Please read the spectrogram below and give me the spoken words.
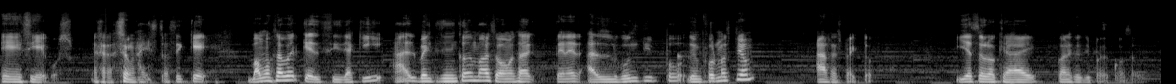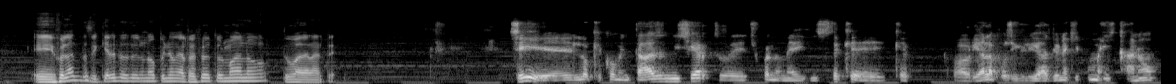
eh, ciegos en relación a esto. Así que vamos a ver que si de aquí al 25 de marzo vamos a tener algún tipo de información al respecto. Y eso es lo que hay con este tipo de cosas. Eh, Fernando, si quieres hacer una opinión al respecto, hermano, tú adelante. Sí, eh, lo que comentabas es muy cierto. De hecho, cuando me dijiste que, habría la posibilidad de un equipo mexicano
